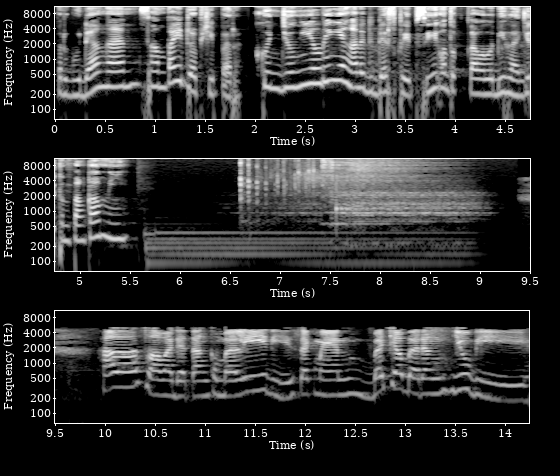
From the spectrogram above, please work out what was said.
pergudangan, sampai dropshipper. Kunjungi link yang ada di deskripsi untuk tahu lebih lanjut tentang kami. Halo, selamat datang kembali di segmen Baca Bareng Yubi.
